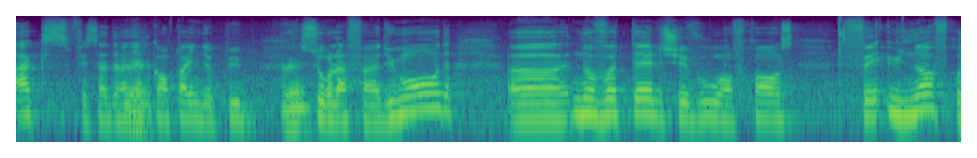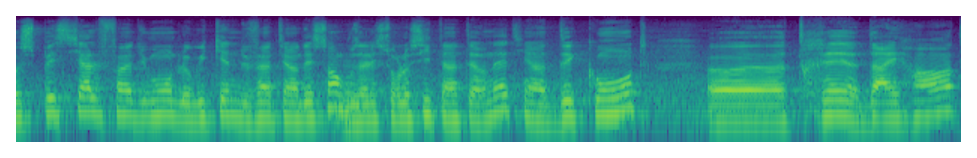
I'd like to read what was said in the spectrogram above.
Axe fait sa dernière Ouais. campagne de pub Ouais. sur la fin du monde. Euh, Novotel, chez vous en France, fait une offre spéciale fin du monde le week-end du 21 décembre. Vous allez sur le site internet, il y a un décompte euh, très die hard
